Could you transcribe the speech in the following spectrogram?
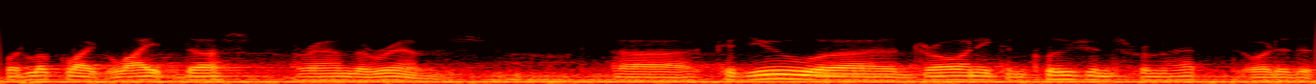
what looked like light dust around the rims. Uh, could you uh, draw any conclusions from that, or did it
